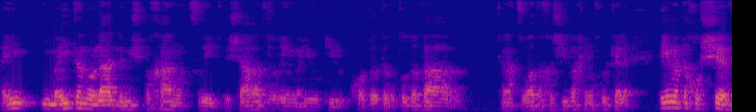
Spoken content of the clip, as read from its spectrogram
האם אם היית נולד למשפחה נוצרית ושאר הדברים היו כאילו פחות או יותר אותו דבר מבחינת צורת החשיבה החינוך וכאלה, האם אתה חושב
